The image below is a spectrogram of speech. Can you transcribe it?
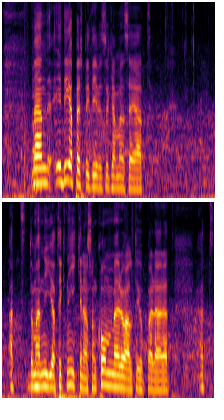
Men i det perspektivet så kan man säga att att de här nya teknikerna som kommer och alltihopa det där att, att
